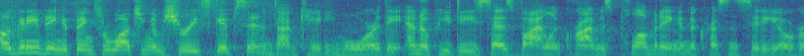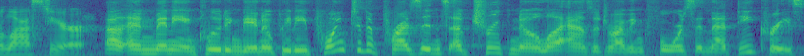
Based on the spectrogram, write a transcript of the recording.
Well, good evening and thanks for watching. I'm Charisse Gibson. And I'm Katie Moore. The NOPD says violent crime is plummeting in the Crescent City over last year. Uh, and many, including the NOPD, point to the presence of Troop NOLA as a driving force in that decrease.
